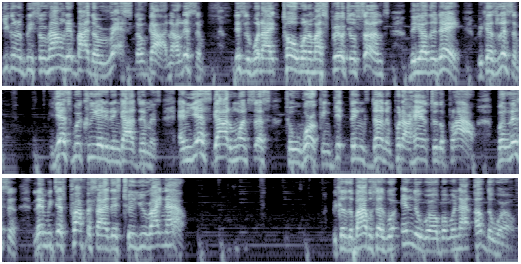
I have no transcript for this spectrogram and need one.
you're going to be surrounded by the rest of God. Now, listen, this is what I told one of my spiritual sons the other day. Because listen, Yes, we're created in God's image. And yes, God wants us to work and get things done and put our hands to the plow. But listen, let me just prophesy this to you right now. Because the Bible says we're in the world, but we're not of the world.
